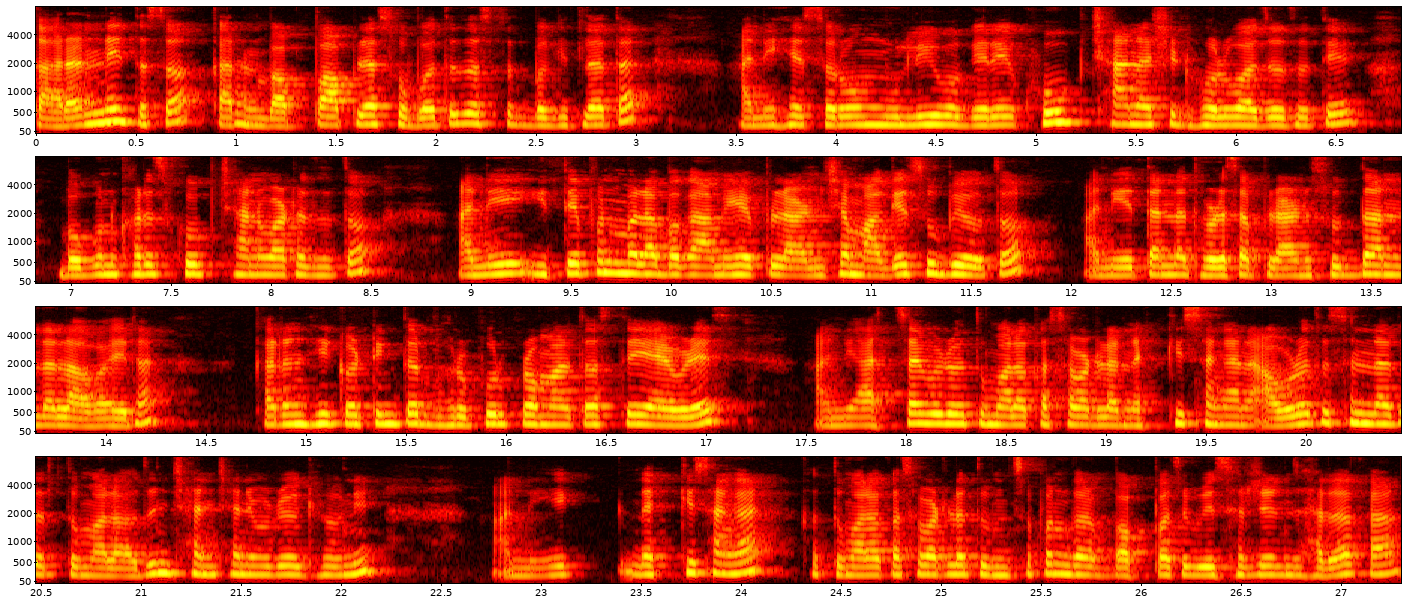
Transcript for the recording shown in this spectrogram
कारण नाही तसं. कारण बाप्पा आपल्यासोबतच असतात बघितलं तर. आणि हे सर्व मुली वगैरे खूप छान असे ढोल वाजत होते. बघून खरंच खूप छान वाटत होतं. आणि इथे पण मला बघा आम्ही हे प्लांटच्या मागेच उभे होतो. आणि येताना थोडासा प्लांटसुद्धा आणला लावायला. कारण ही कटिंग तर भरपूर प्रमाणात असते यावेळेस. आणि आजचा व्हिडिओ तुम्हाला कसा वाटला नक्की सांगा. आवडत असेल ना तर तुम्हाला अजून छान छान व्हिडिओ घेऊन येईन आणि एक नक्की सांगा का तुम्हाला कसं वाटलं? तुमचं पण ग बाप्पाचं विसर्जन झालं का?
